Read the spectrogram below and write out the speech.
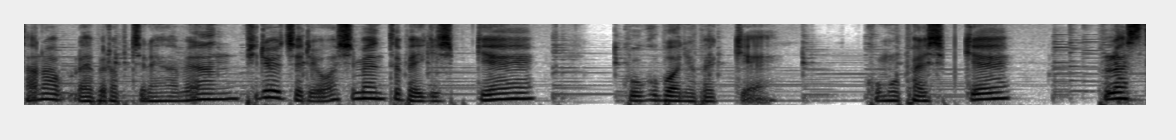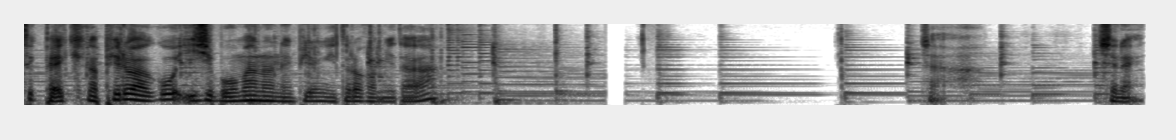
산업 레벨업 진행하면 필요 재료 시멘트 120개 고급 원유 100개 고무 80개 플라스틱 100개가 필요하고 25만원의 비용이 들어갑니다 자 진행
